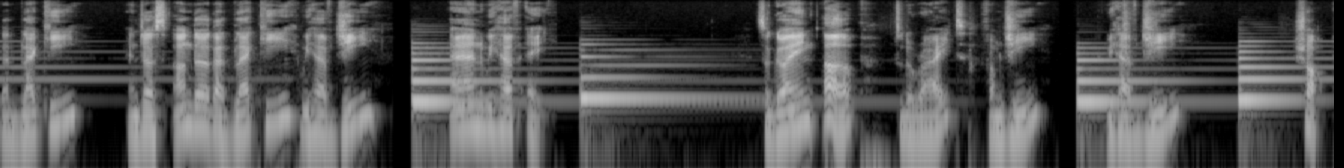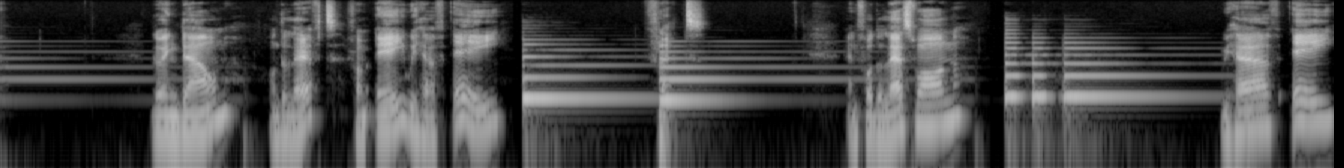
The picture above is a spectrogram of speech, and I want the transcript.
that black key and just under that black key, we have G and we have A. So going up to the right from G, we have G sharp. Going down on the left from A, we have A flat. And for the last one, we have A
